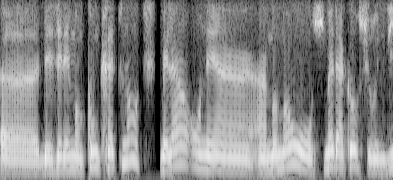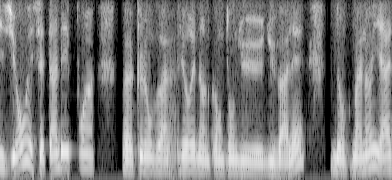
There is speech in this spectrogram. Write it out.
euh, des éléments concrètement, mais là, on est à un, moment où on se met d'accord sur une vision, et c'est un des points euh, que l'on veut améliorer dans le canton du, du Valais. Donc maintenant, il y a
